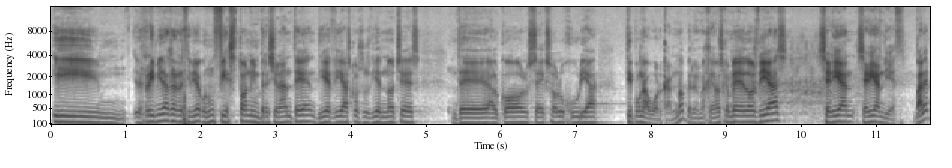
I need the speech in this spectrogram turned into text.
y el rey Midas le recibió con un fiestón impresionante, diez días con sus diez noches de alcohol, sexo, lujuria, tipo una WordCamp, ¿no? Pero imaginaos que en vez de dos días serían, serían diez, ¿vale?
